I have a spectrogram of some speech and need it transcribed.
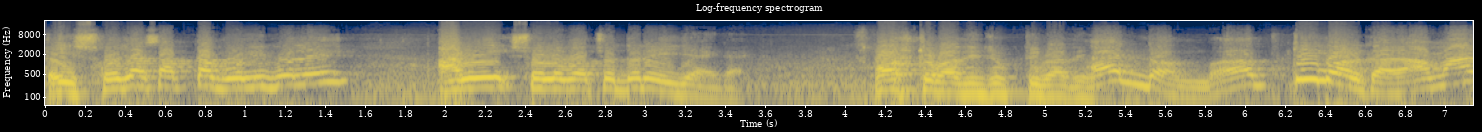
এই সোজা সাপটা বলি বলেই আমি ষোলো বছর ধরে এই জায়গায়। স্পষ্টবাদী যুক্তিবাদী। একদম। কি দরকার? আমার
